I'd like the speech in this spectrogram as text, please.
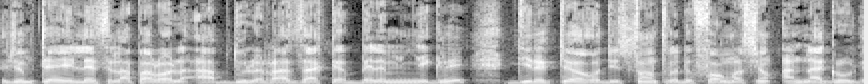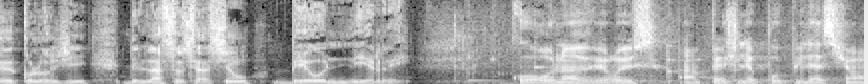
je me tais et laisse la parole à Abdul Razak Belem Negré, directeur du centre de formation en agroécologie de l'association Béoniré. Coronavirus empêche les populations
